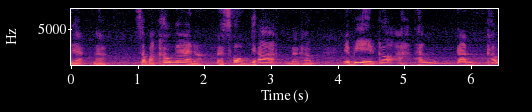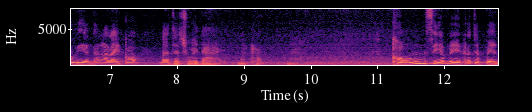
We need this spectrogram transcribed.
เนี่ยนะสมัครเข้าง่ายเนาะแต่สอบยากนะครับ MBA ก็ทั้งการเข้าเรียนทั้งอะไรก็น่าจะช่วยได้นะครับนะของ CFA ก็จะเป็น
